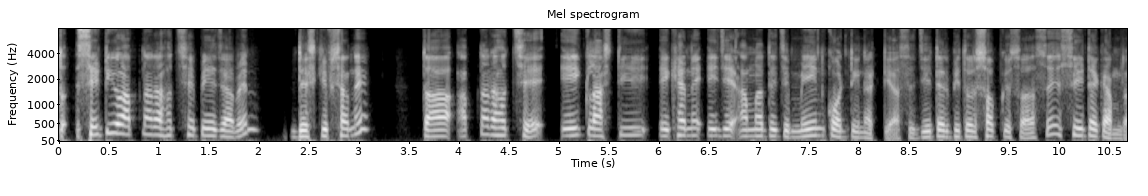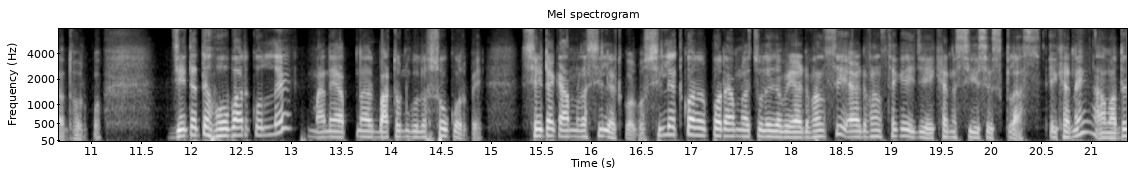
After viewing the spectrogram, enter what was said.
তো সেটিও আপনারা হচ্ছে পেয়ে যাবেন ডেসক্রিপশনে তা আপনারা হচ্ছে এই ক্লাসটি এখানে এই যে আমাদের যে মেইন কন্টেনারটি আছে, যেটার ভিতরে সব কিছু আছে, সেইটাকে আমরা ধরবো। যেটাতে হোবার করলে মানে আপনার বাটনগুলো শো করবে, সেটাকে আমরা সিলেক্ট করব। সিলেক্ট করার পরে আমরা চলে যাব অ্যাডভান্সে অ্যাডভান্স থেকে এই যে এখানে সিএসএস ক্লাস এখানে আমাদের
